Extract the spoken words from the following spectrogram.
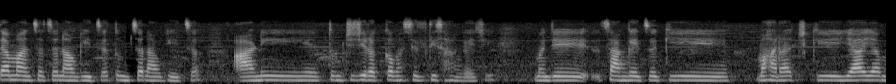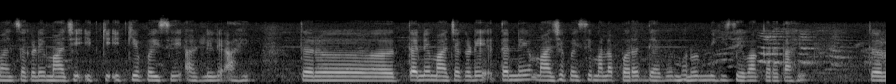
त्या माणसाचं नाव घ्यायचं तुमचं नाव घ्यायचं आणि तुमची जी रक्कम असेल ती सांगायची. म्हणजे सांगायचं की महाराज की या या माणसाकडे माझे इतके इतके पैसे अडलेले आहेत. तर त्याने माझ्याकडे त्याने माझे पैसे मला परत द्यावे म्हणून मी ही सेवा करत आहे. तर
